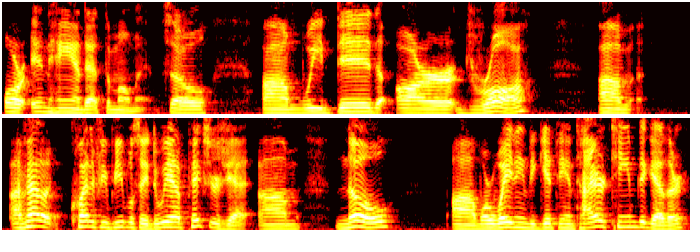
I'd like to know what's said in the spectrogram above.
or in hand at the moment. So um, we did our draw. Um, I've had a, quite a few people say, "Do we have pictures yet?" Um, no, um, we're waiting to get the entire team together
